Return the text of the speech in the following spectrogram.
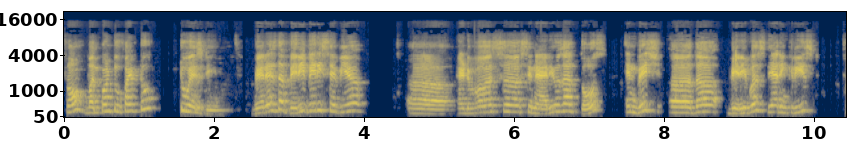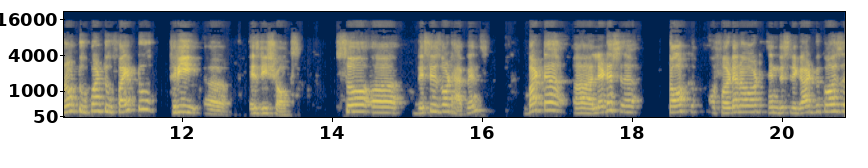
from 1.25 to 2 SD. Whereas the very, very severe uh, adverse uh, scenarios are those in which uh, the variables, they are increased from 2.25 to 3 uh, SD shocks. So this is what happens. But let us talk further out in this regard because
